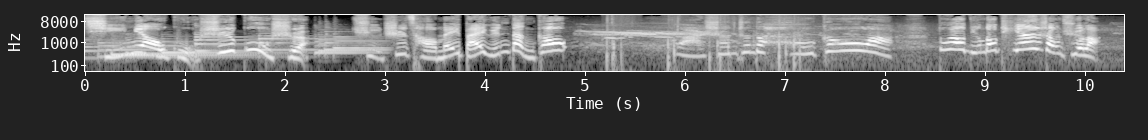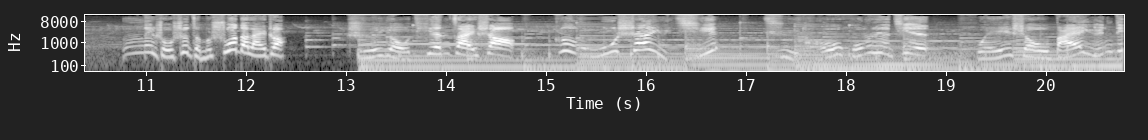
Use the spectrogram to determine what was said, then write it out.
奇妙古诗故事，去吃草莓白云蛋糕。华山真的好高啊，都要顶到天上去了。那首诗怎么说的来着？只有天在上，更无山与齐。举头红日近，回首白云低。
